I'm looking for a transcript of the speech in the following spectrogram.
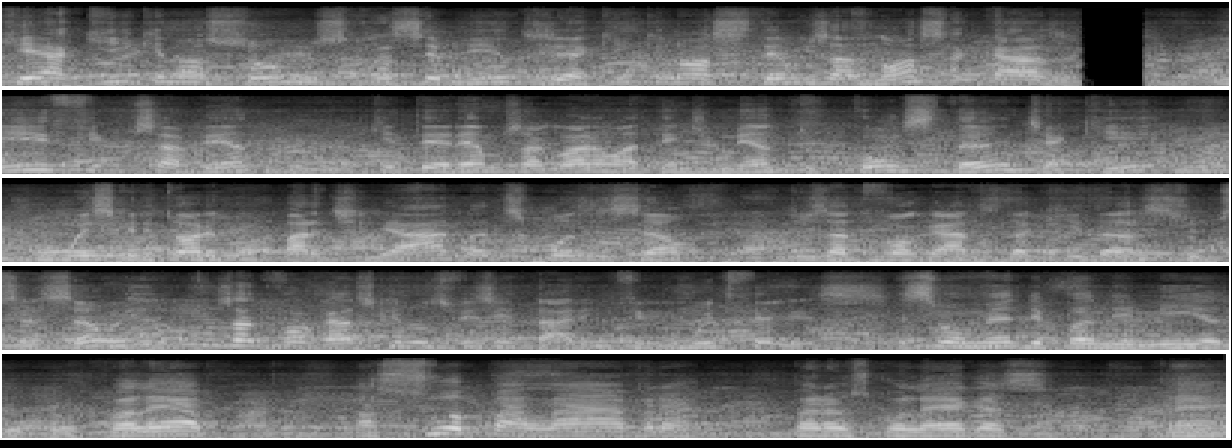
que é aqui que nós somos recebidos, é aqui que nós temos a nossa casa. E fico sabendo que teremos agora um atendimento constante aqui, com um escritório compartilhado à disposição dos advogados daqui da subseção e dos advogados que nos visitarem. Fico muito feliz. Esse momento de pandemia, doutor, qual é a, a sua palavra para os colegas né?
